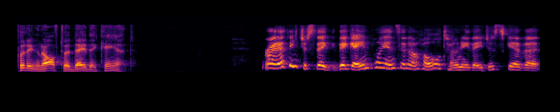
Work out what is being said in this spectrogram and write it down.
putting it off to a day they can't. Right. I think just the, the game plans in a whole, Tony, they just give a,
